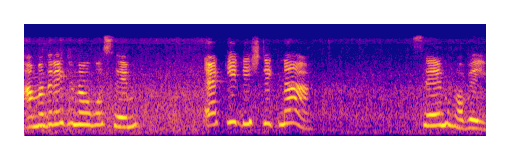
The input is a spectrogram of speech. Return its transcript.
আমাদের এখানেও সেম একই ডিস্ট্রিক্ট না? সেম হবেই।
